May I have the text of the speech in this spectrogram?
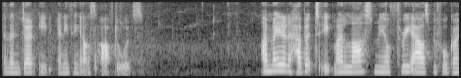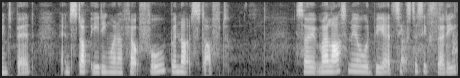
and then don't eat anything else afterwards. I made it a habit to eat my last meal three hours before going to bed and stop eating when I felt full but not stuffed. So my last meal would be at 6 to 6:30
